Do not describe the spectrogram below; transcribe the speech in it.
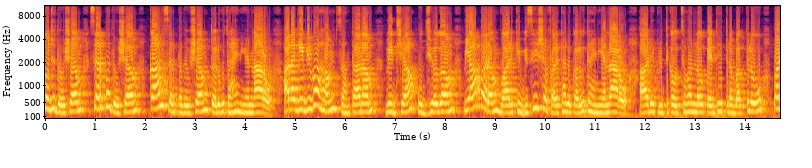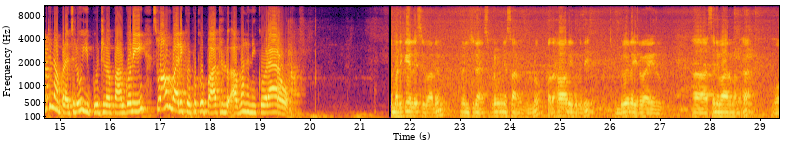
కుజదోషం సర్పదోషం కాల సర్పదోషం తొలుగుతాయని అన్నారు. అలాగే వివాహం సంతానం విద్య ఉద్యోగం వ్యాపారం వారికి విశేష ఫలితాలు కలుగుతాయని అన్నారు. ఆడి కృతిక ఉత్సవాల్లో పెద్ద ఎత్తున భక్తులు పట్టణ ప్రజలు ఈ పూజలో పాల్గొని స్వామివారి కృపకు పాత్రులు అవ్వాలని కోరారు. మడికేల శివాలయం నిలిచిన సుబ్రహ్మణ్య స్వామి గుళ్ళు పదహారు ఎనిమిది రెండు వేల ఇరవై ఐదు శనివారం అనగా ఓ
